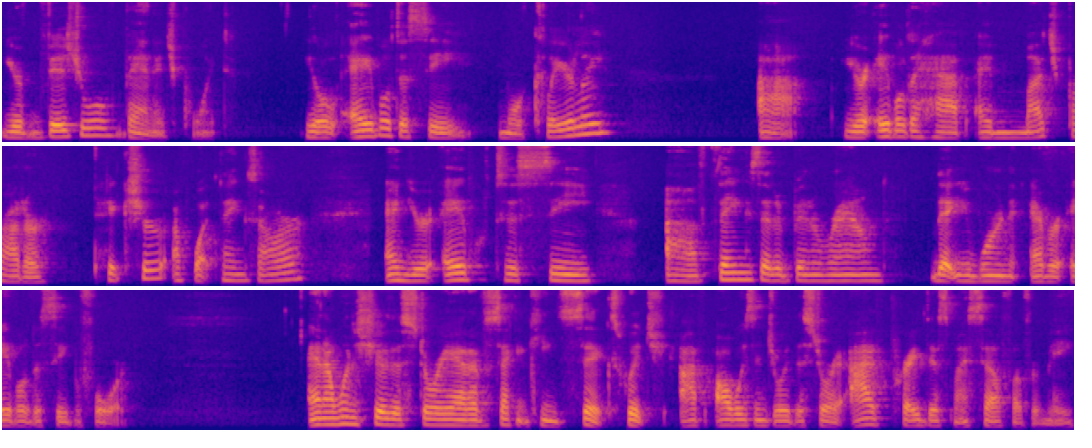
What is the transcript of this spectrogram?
your visual vantage point. You're able to see more clearly. Uh, you're able to have a much broader picture of what things are, and you're able to see uh, things that have been around that you weren't ever able to see before. And I want to share this story out of 2 Kings 6, which I've always enjoyed this story. I've prayed this myself over me.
